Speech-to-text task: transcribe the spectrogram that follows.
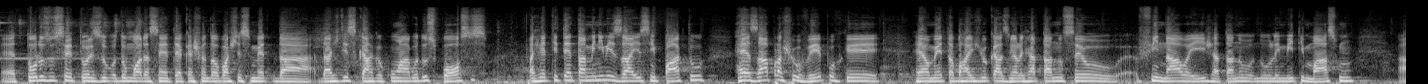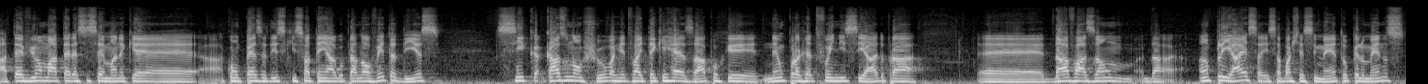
é, todos os setores do, do Moda Center, a questão do abastecimento da, das descargas com água dos poços, para a gente tentar minimizar esse impacto, rezar para chover, porque realmente a barragem de Jucazinho ela já está no seu final aí, já está no, no, limite máximo. Até vi uma matéria essa semana que é, a Compesa disse que só tem água para 90 dias. Se caso não chova, a gente vai ter que rezar, porque nenhum projeto foi iniciado para é, dar vazão, dar, ampliar essa, esse abastecimento, ou pelo menos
